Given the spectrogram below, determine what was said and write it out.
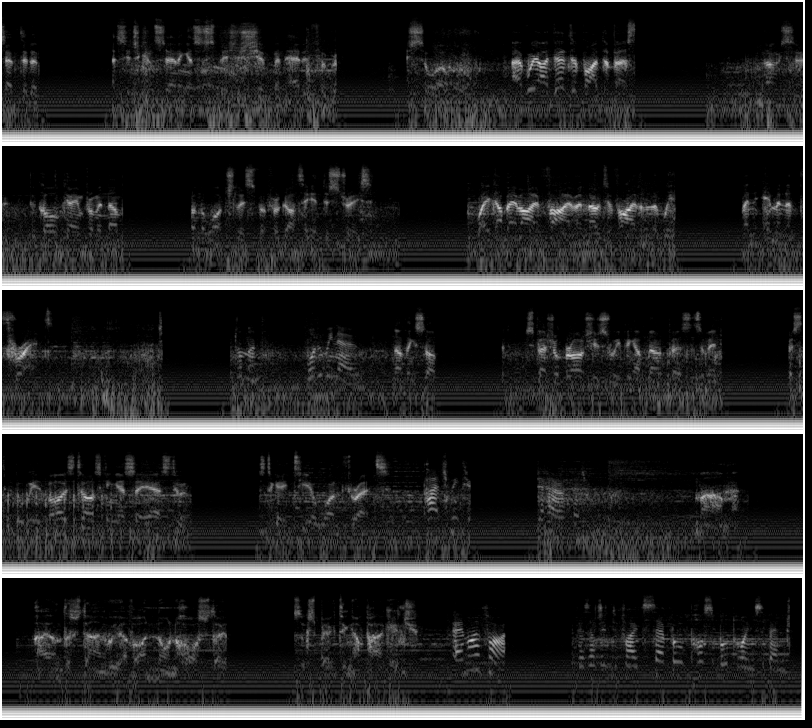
intercepted a message concerning a suspicious shipment headed for British soil. Have we identified the vessel? No, sir. The call came from a number on the watch list for Fregata Industries. Wake up MI5 and notify them that we have an imminent threat. Gentlemen, what do we know? Nothing solid. Special branch is sweeping up known persons of interest, but we advise tasking SAS to investigate Tier 1 threats. Patch me through. Ma'am, I understand we have unknown hostiles expecting a package. MI5 has identified several possible points of entry.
